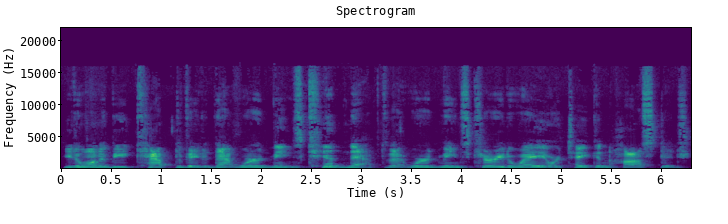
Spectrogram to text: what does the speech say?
You don't want to be captivated. That word means kidnapped. That word means carried away or taken hostage.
